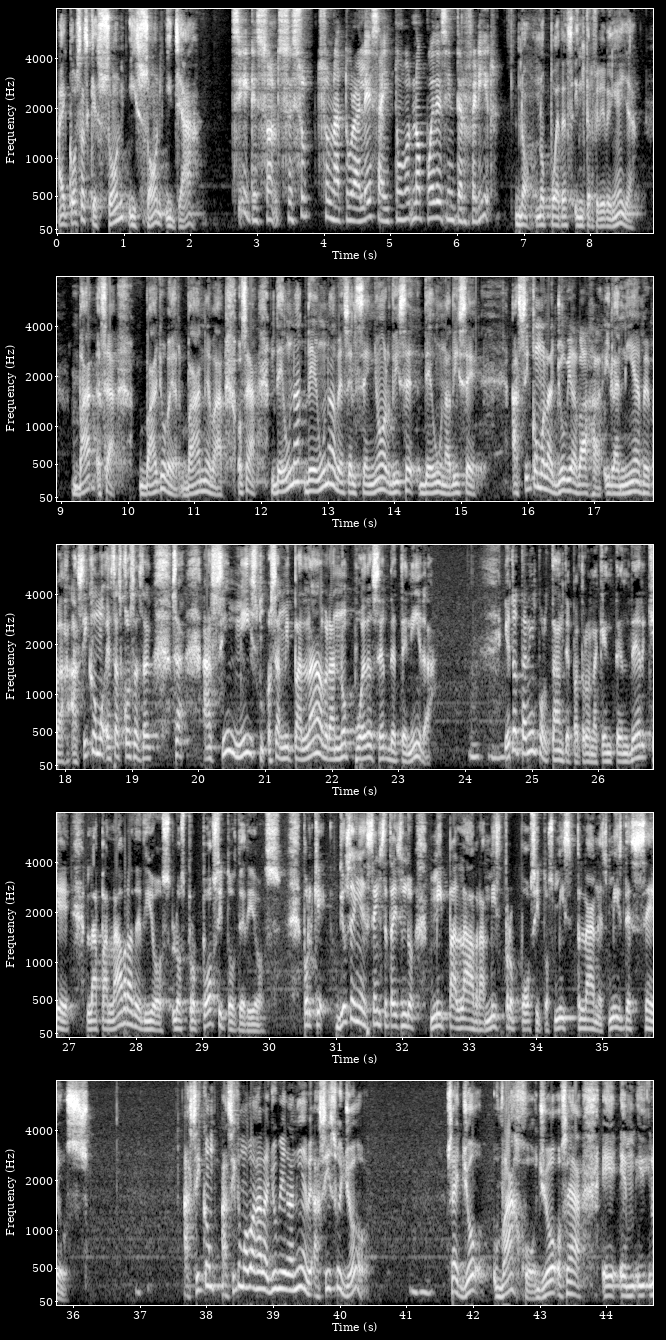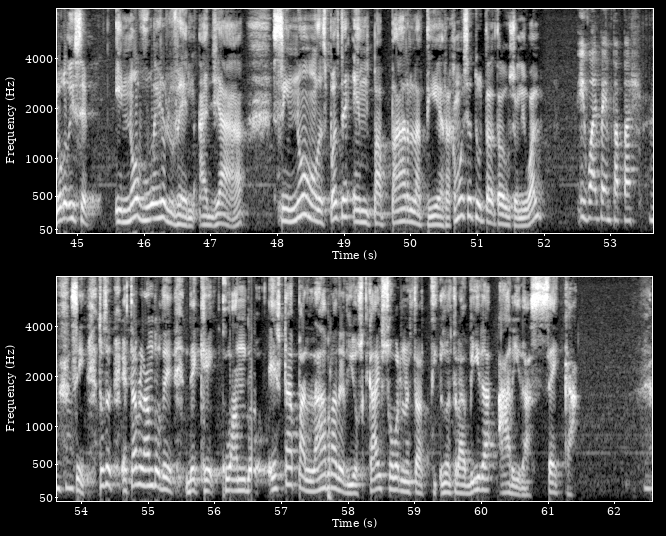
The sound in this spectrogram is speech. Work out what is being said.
Hay cosas que son y son y ya. Sí, que son es su, naturaleza y tú no puedes interferir. No, no puedes interferir en ella. Va, o sea, va a llover, va a nevar. O sea, de una, de una vez el Señor dice, de una, dice, así como la lluvia baja y la nieve baja, así como estas cosas están, o sea, así mismo, o sea, mi palabra no puede ser detenida. Y esto es tan importante, patrona, que entender que la palabra de Dios, los propósitos de Dios, porque Dios en esencia está diciendo mi palabra, mis propósitos, mis planes, mis deseos. Así como, así como baja la lluvia y la nieve, así soy yo. O sea, yo bajo, yo, o sea, eh, em, y luego dice, y no vuelven allá, sino después de empapar la tierra. ¿Cómo dice tu traducción? ¿Igual? Igual va a empapar. Sí, entonces está hablando de, que cuando esta palabra de Dios cae sobre nuestra, nuestra vida árida, seca,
